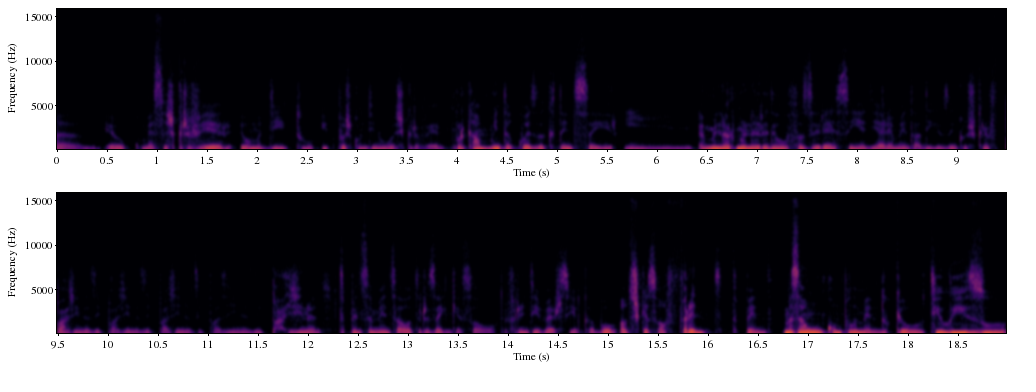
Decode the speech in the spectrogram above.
uh, eu começo a escrever, eu medito e depois continuo a escrever, porque há muita coisa que tem de sair e a melhor maneira de eu fazer é assim, é diariamente. Há dias em que eu escrevo páginas e páginas e páginas e páginas e páginas de pensamentos, há outras em que é só frente e verso e acabou, há outros que é só frente, depende. Mas é um complemento que eu utilizo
